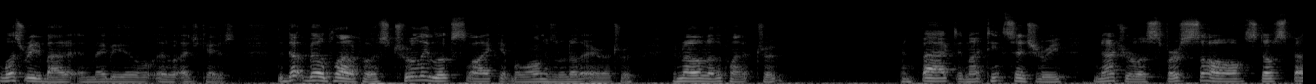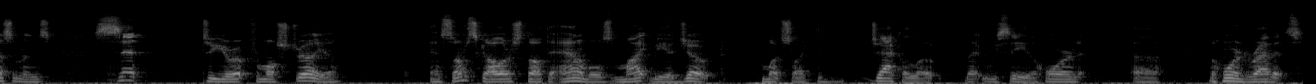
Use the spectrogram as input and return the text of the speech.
Let's read about it and maybe it'll it'll educate us. The duck-billed platypus truly looks like it belongs in another era. True, if not another planet. True. In fact, in 19th century, naturalists first saw stuffed specimens sent to Europe from Australia, and some scholars thought the animals might be a joke, much like the jackalope that we see, the horned, uh, the horned rabbits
